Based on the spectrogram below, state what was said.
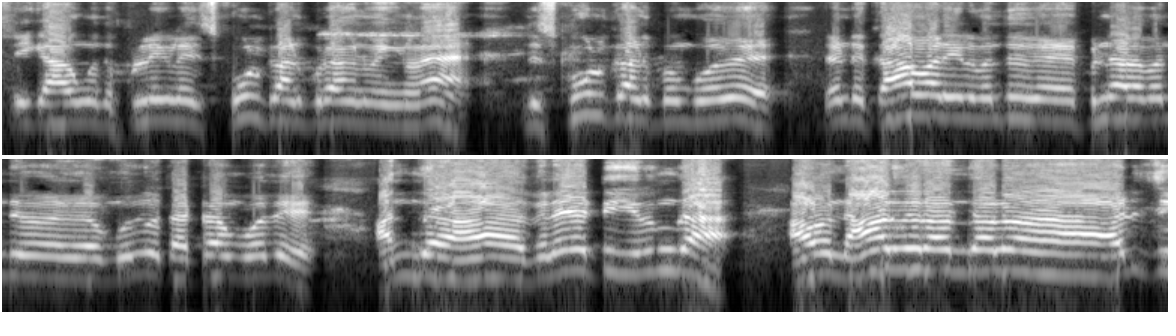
இன்னைக்கு அவங்க இந்த பிள்ளைங்களை ஸ்கூலுக்கு அனுப்புறாங்கன்னு வைங்களேன். இந்த ஸ்கூலுக்கு அனுப்பும்போது ரெண்டு காவாளிகள் வந்து பின்னால வந்து முதுவை தட்டும் போது அந்த விளையாட்டு இருந்தா அவன் நாலு பேரா இருந்தாலும் அடிச்சு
